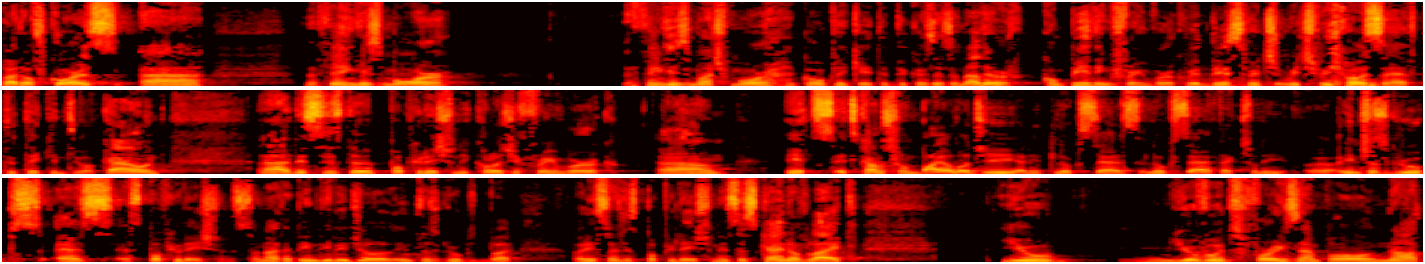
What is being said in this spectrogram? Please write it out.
but of course, the thing is more the thing is much more complicated because there's another competing framework with this, which, which we also have to take into account. Uh, this is the population ecology framework. Um, it comes from biology and it looks, looks at actually uh, interest groups as, as populations. So not at individual interest groups, but, but it's as population. This is kind of like you, you would, for example, not,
